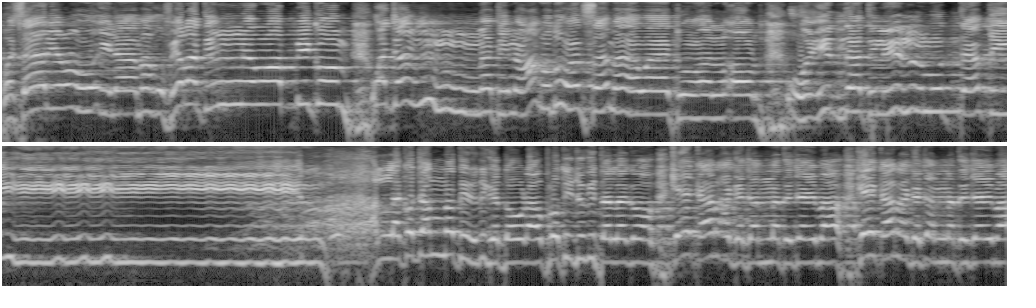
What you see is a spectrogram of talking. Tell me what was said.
ওয়াসারিউ ইলা মাগফিরাতিন মির রাব্বিকুম। ওয়া জান্নাতিন আরদুহা আস-সামাওয়াতু ওয়াল আরদ। উইদ্দাত লিল মুত্তাকিন। আল্লাহ কো জান্নাতের দিকে দৌড়াও, প্রতিযোগিতা লাগো কে কার আগে জান্নাতে যাইবা? কে কার আগে জান্নাতে যাইবা,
